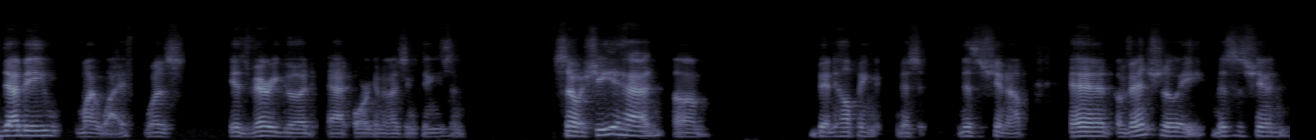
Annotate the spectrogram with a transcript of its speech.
debbie my wife was is very good at organizing things. And so she had um, been helping miss mrs shin up. And eventually mrs shin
